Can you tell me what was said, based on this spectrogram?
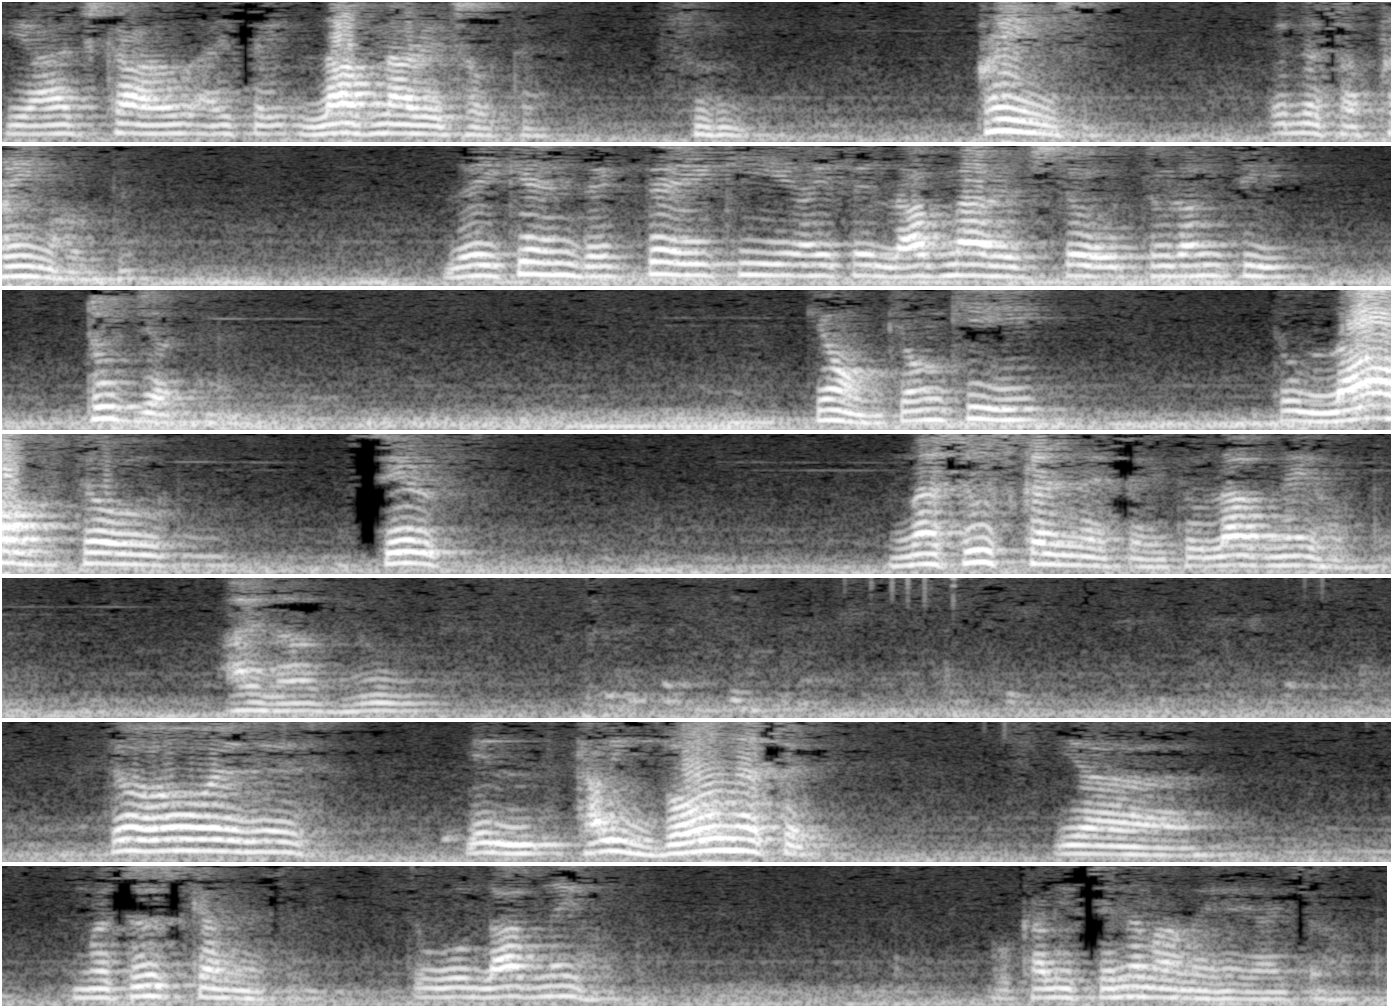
कि आजकल ऐसे लव मैरिज होते हैं। प्रेम से, इतना सा प्रेम होते लेकिन देखते हैं कि ऐसे लव मैरिज तो तुरंत ही टूट जाते हैं। क्यों? क्योंकि तो लव तो सिर्फ़ महसूस करने से तो लव नहीं होता। आई लव यू तो ये खाली बोलने से या महसूस करने से तो वो लाभ नहीं होता। वो खाली सिनेमा में है, ऐसा होता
